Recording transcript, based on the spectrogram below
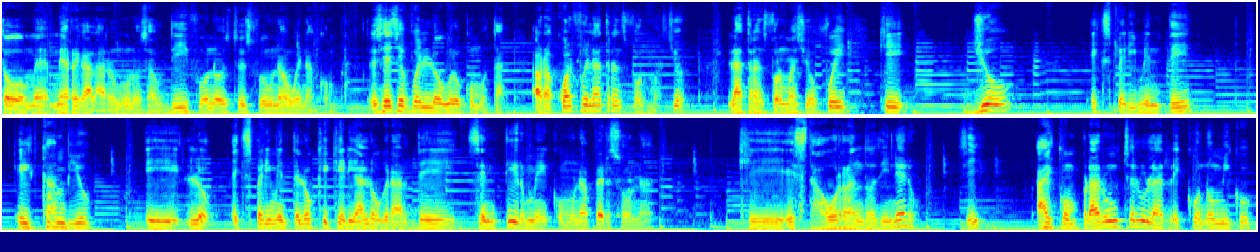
todo. Me, me, regalaron unos audífonos, entonces fue una buena compra. Entonces ese fue el logro como tal. Ahora, ¿cuál fue la transformación? La transformación fue que yo experimenté el cambio, eh, lo, experimenté lo que quería lograr de sentirme como una persona que está ahorrando dinero, ¿sí? al comprar un celular económico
